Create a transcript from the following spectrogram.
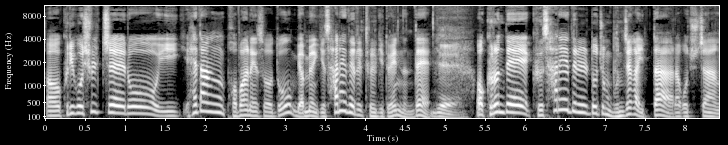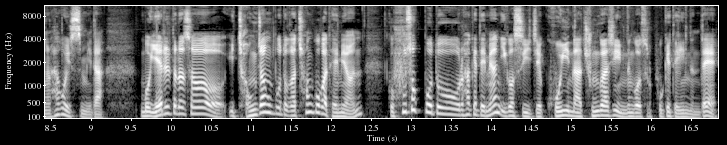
어, 그리고 실제로 이 해당 법안에서도 몇몇 이게 사례들을 들기도 했는데 예. 어, 그런데 그 사례들도 좀 문제가 있다라고 주장을 하고 있습니다. 뭐 예를 들어서 이 정정 보도가 청구가 되면 그 후속 보도를 하게 되면 이것을 이제 고의나 중과시 있는 것으로 보게 돼 있는데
